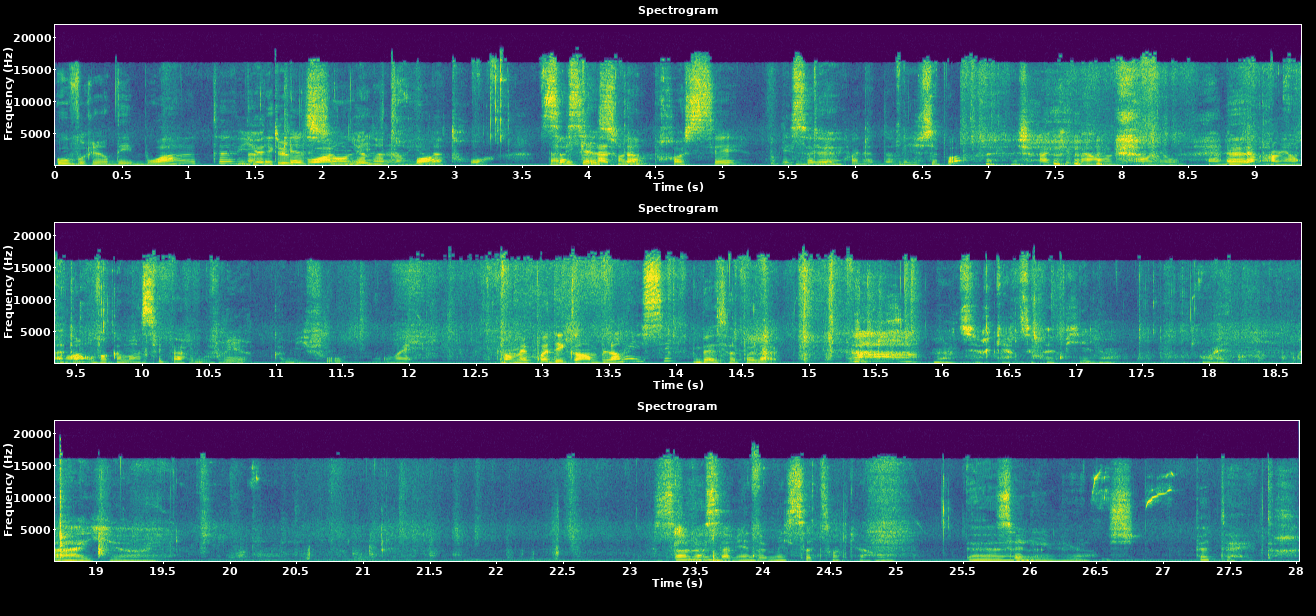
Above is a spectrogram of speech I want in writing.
ouvrir des boîtes il y a deux lesquelles boîtes. sont il y en a, trois. il y en a trois. Dans Ça, c'est lesquels sont les procès. Et ça, de... il y a quoi là-dedans? Je sais pas. OK, ben on, on ouvre. On ouvre Euh, la première attends, on va commencer par l'ouvrir comme il faut. Ouais. On met pas des gants blancs ici? Ben, ça n'a pas l'air. Mon Dieu, regarde ce papier-là. Ouais. Aïe, aïe. Ça, là, ça vient de 1740, Euh, ce livre-là. Peut-être.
